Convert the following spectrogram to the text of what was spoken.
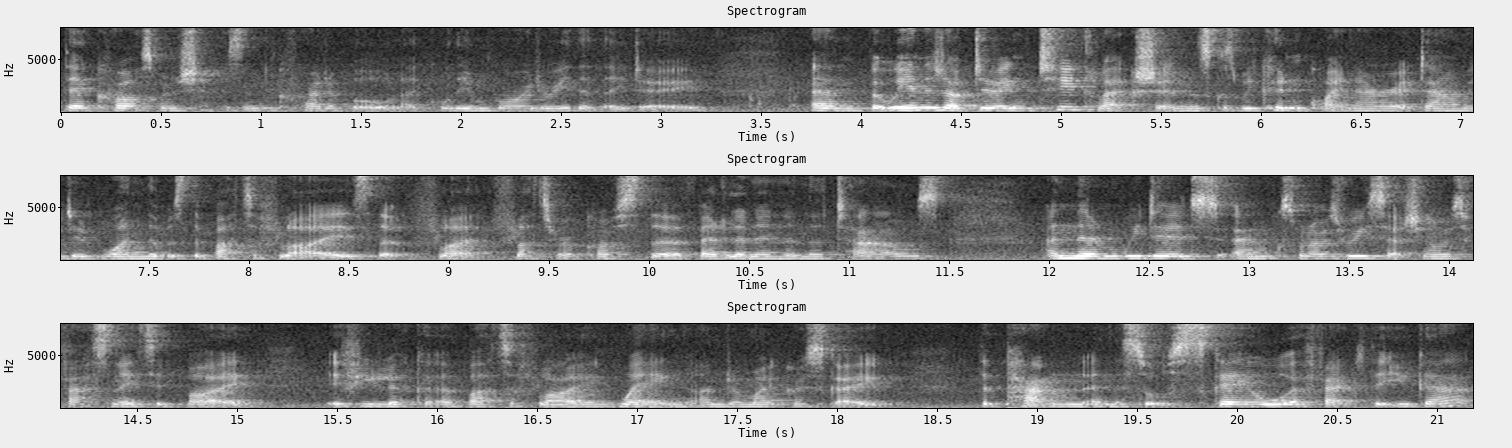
their craftsmanship is incredible. Like all the embroidery that they do. Um, but we ended up doing two collections because we couldn't quite narrow it down. We did one that was the butterflies that fly, flutter across the bed linen and the towels. And then we did, because when I was researching, I was fascinated by if you look at a butterfly wing under a microscope, the pattern and the sort of scale effect that you get.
